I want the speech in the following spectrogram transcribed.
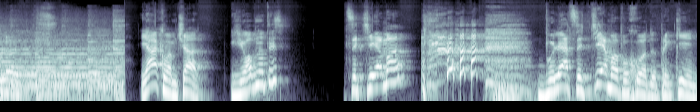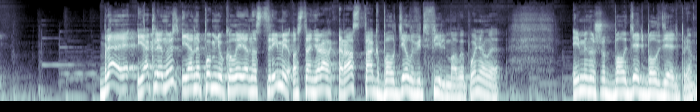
блядь. Як вам, чат? Йобнутись? Це тема? Бля, це тема, походу, прикинь. Бля, я, я клянусь, я не помню, коли я на стрімі останній раз, раз так балдел від фільма, ви поняли? Іменно, щоб балдеть-балдеть прям.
